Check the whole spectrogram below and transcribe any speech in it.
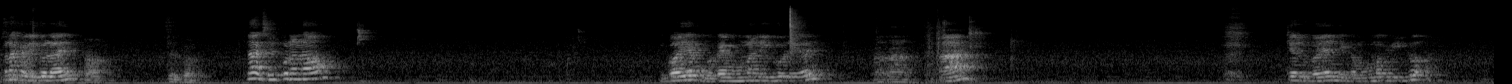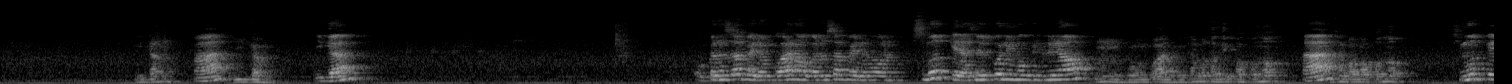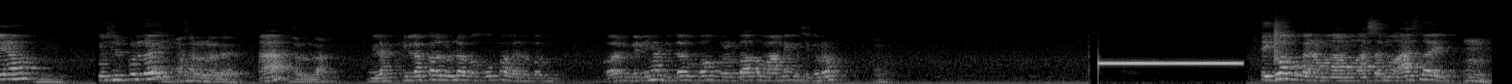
Kana kaligo lai? Oh, cellphone. Na, cellphone na ako. Gaya ko, kaya mo maligo di oy. Ah, ah. Ha? Kaya gaya, di ka mo magligo. Igang. Ha? Igang. Igang? O kanong sabi nung kuano, o kanong sabi nung smooth kina cellphone ni mo gidlinaw? Hmm, kung kuan, isa mo tadi mapuno. Ha? Isa pa mapuno. Smooth kayo no? Hmm. Kung cellphone loy? Asa lula dahil? Ha? Asa lula? Hilak hilak ka lula bago pa ano bag kuan gani ha bitaw ba wala pa ka mami mo siguro. Tigwa po ka ng mga among asa mo aslay. Hmm.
